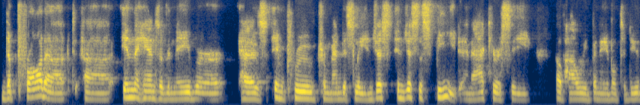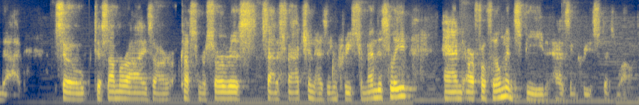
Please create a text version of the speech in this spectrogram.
the product uh, in the hands of the neighbor has improved tremendously in just in just the speed and accuracy of how we've been able to do that. So, to summarize, our customer service satisfaction has increased tremendously, and our fulfillment speed has increased as well.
